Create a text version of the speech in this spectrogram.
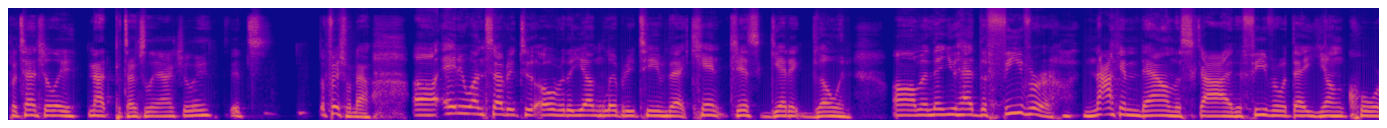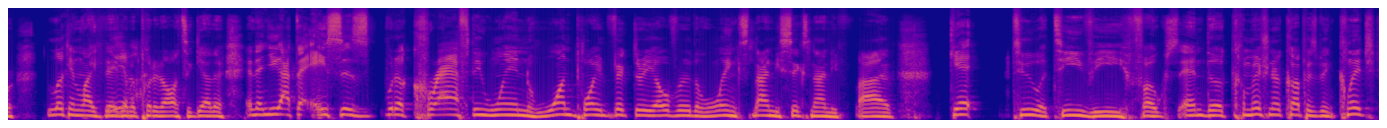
potentially, not potentially, actually. It's official now. Uh, 81-72 over the Young Liberty team that can't just get it going. Um, and then you had the Fever knocking down the sky. The Fever with that young core looking like they're Yeah. going to put it all together. And then you got the Aces with a crafty win, one point victory over the Lynx, 96 95. Get to a TV, folks. And the Commissioner Cup has been clinched.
